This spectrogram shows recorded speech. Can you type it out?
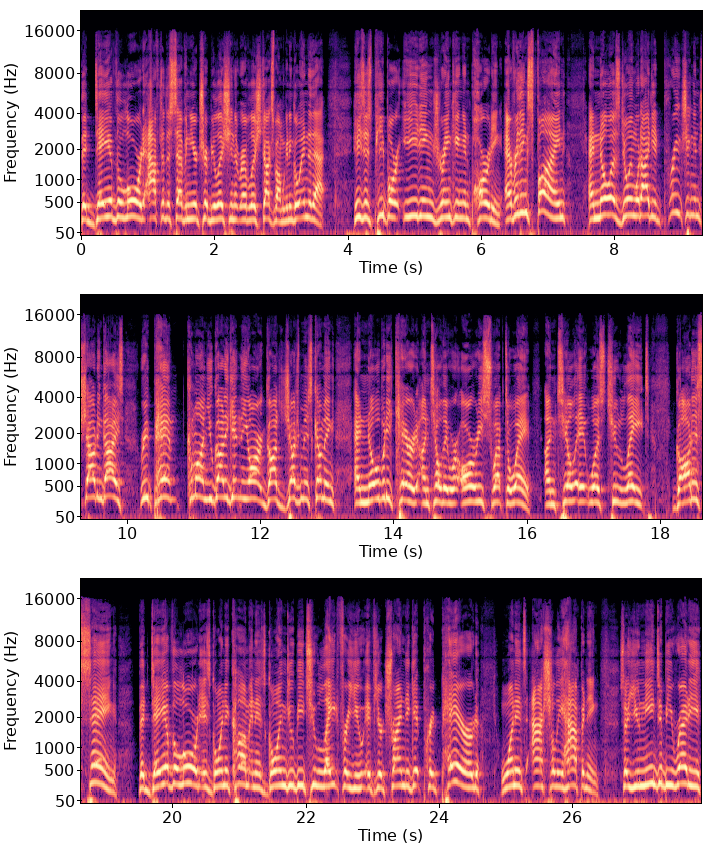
the day of the Lord after the seven year tribulation that Revelation talks about. I'm going to go into that. He says, people are eating, drinking, and partying. Everything's fine. And Noah's doing what I did, preaching and shouting, guys, repent. Come on, you got to get in the ark. God's judgment is coming. And nobody cared until they were already swept away, until it was too late. God is saying, the day of the Lord is going to come and it's going to be too late for you if you're trying to get prepared when it's actually happening. So you need to be ready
